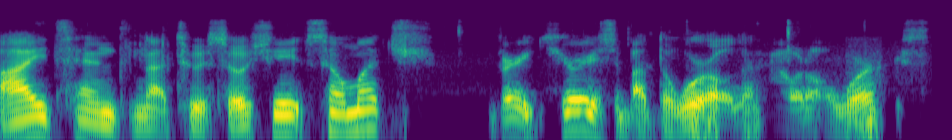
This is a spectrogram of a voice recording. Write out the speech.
I tend not to associate so much. Very curious about the world and how it all works.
